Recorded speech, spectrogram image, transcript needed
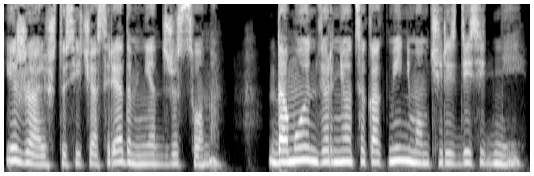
и жаль, что сейчас рядом нет Джессона. Домой он вернется как минимум через 10 дней.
